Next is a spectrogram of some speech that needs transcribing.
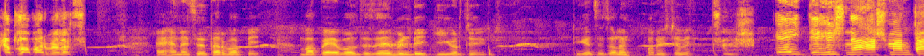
ফেদলা পারবে লাগছে? এখানে তার বাপে। বাপে বলতেছে বিল্ডিং কি করছে ঠিক আছে চলেন পরে স্টেপে এই দেহিস না আসমানটা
